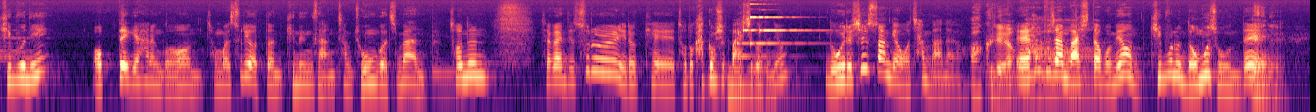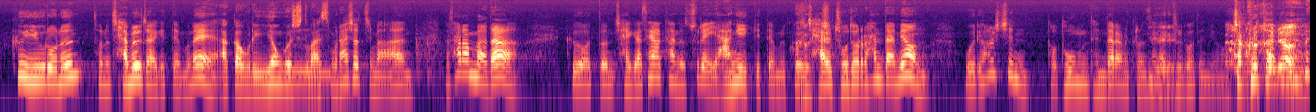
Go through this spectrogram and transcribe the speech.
기분이 업되게 하는 건 정말 술의 어떤 기능상 참 좋은 거지만 저는 제가 이제 술을 이렇게 저도 가끔씩 마시거든요. 근데 오히려 실수한 경우가 참 많아요. 아 그래요? 예, 한두 잔 마시다 보면 기분은 너무 좋은데 네네. 그 이후로는 저는 잠열자이기 때문에 아까 우리 이영거 씨도 말씀을 하셨지만 사람마다 그 어떤 자기가 생각하는 술의 양이 있기 때문에 그걸 그렇죠. 잘 조절을 한다면 오히려 훨씬 더 도움은 된다라는 그런 생각이 예. 들거든요. 자 그렇다면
